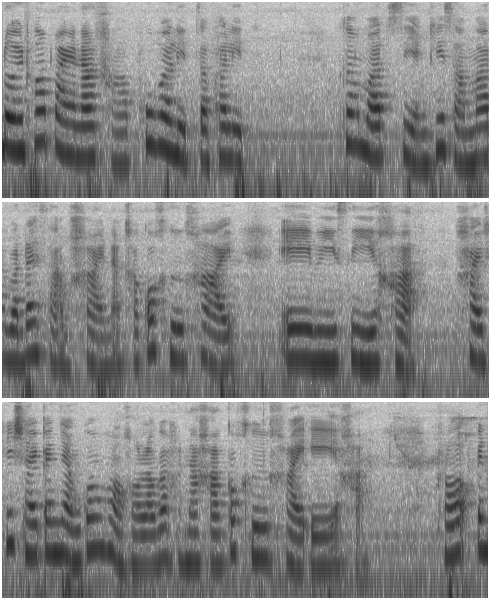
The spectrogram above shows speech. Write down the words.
โดยทั่วไปนะคะ ผู้ผลิตจะผลิตเครื่องวัดเสียงที่สามารถวัดได้ 3ข่ายนะคะ ก็คือข่าย A B C ค่ะข่ายที่ใช้กันอย่างกว้างขวางของเราก็นะคะ ก็คือข่าย A ค่ะ เพราะเป็น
